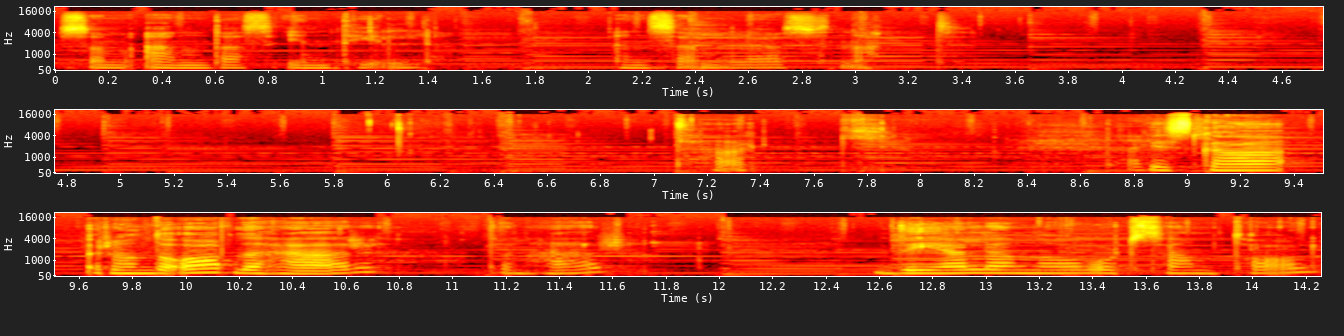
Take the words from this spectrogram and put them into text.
som andas intill. En sömnlös natt. Tack. Tack. Vi ska runda av det här, den här delen av vårt samtal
